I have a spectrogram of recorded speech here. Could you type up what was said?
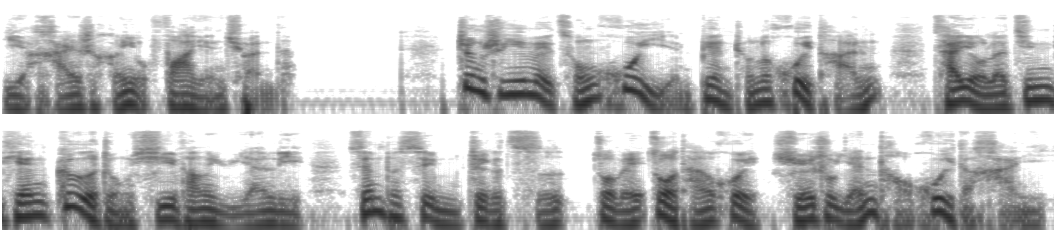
也还是很有发言权的。正是因为从会饮变成了会谈，才有了今天各种西方语言里 “symposium” 这个词作为座谈会、学术研讨会的含义。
